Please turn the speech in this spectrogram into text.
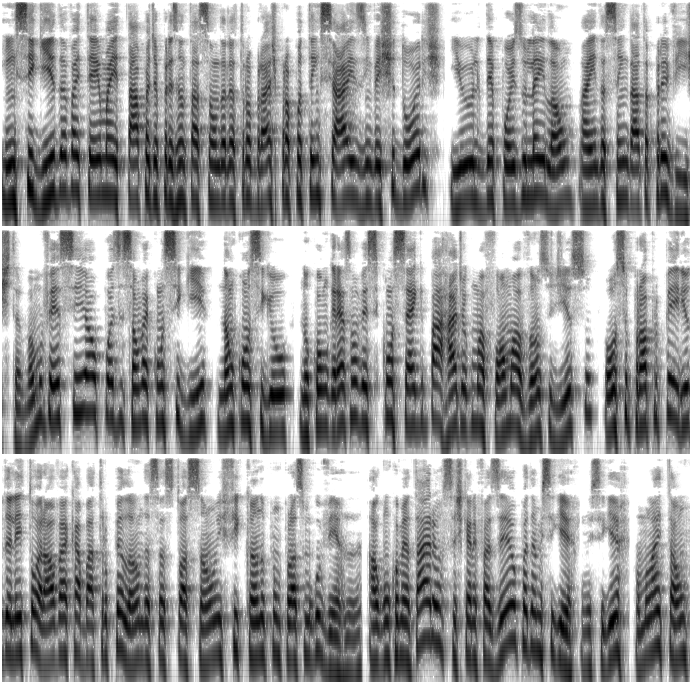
E em seguida vai ter uma etapa de apresentação da Eletrobras para potenciais investidores e o, depois o leilão ainda sem data prevista. Vamos ver se a oposição vai conseguir, não conseguiu no Congresso, vamos ver se consegue barrar de alguma forma o avanço disso ou se o próprio período eleitoral vai acabar atropelando essa situação e ficando para um próximo governo. Né? Algum comentário vocês querem fazer ou podemos seguir? Vamos seguir? Vamos lá então.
